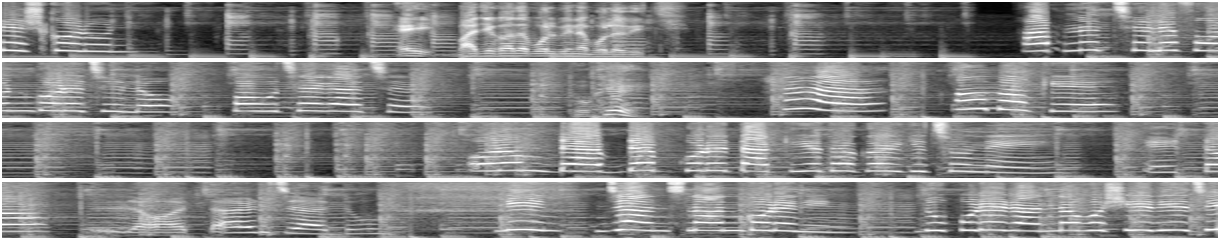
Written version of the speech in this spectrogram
শেষ করুন। এই বাজে কথা বলবি না বলে দিচ্ছি। আপনার ছেলে ফোন করেছিল পৌঁছে গেছে। তোকে? হ্যাঁ আমাকে। ওরম ড্যাব ড্যাব করে তাকিয়ে থাকার কিছু নেই। এটা লতার জাদু। নিন, যান, স্নান করে নিন। দুপুরে রান্না বসিয়ে দিয়েছি,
